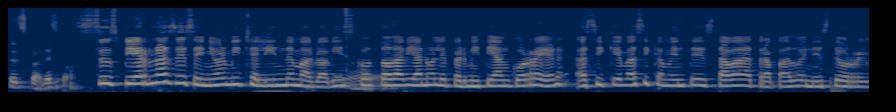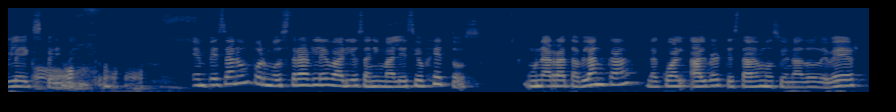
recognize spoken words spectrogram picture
Let's go, let's go. Sus piernas de señor Michelin de Malvavisco oh. todavía no le permitían correr, así que básicamente estaba atrapado en este horrible experimento. Oh. Empezaron por mostrarle varios animales y objetos. Una rata blanca, la cual Albert estaba emocionado de ver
